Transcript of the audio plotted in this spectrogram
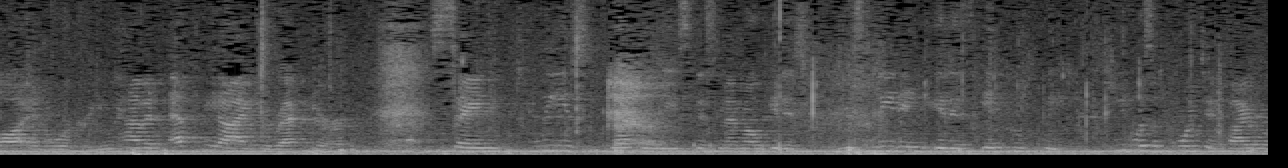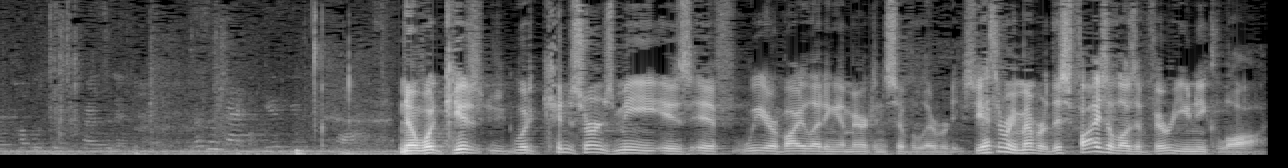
law and order. You have an FBI director saying, please don't release this memo. It is misleading. It is incomplete. He was appointed by a Republican president. Doesn't that give you pause? No, what, gives, what concerns me is if we are violating American civil liberties. You have to remember, this FISA law is a very unique law.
